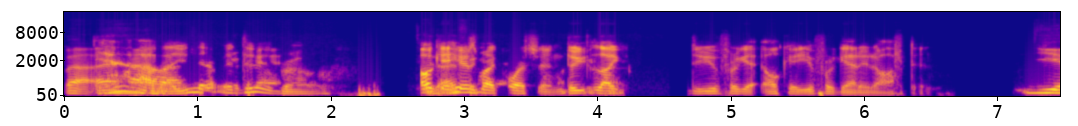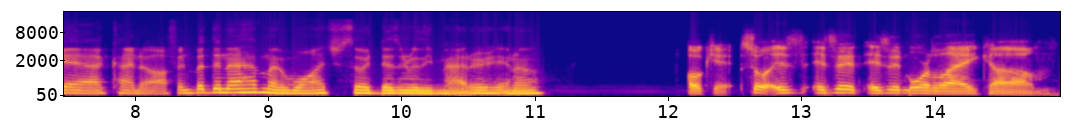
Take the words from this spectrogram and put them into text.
But yeah, I you never do, bro. Dude, okay, here's my question. Do you like do you forget okay, you forget it often. Yeah, kind of often. But then I have my watch, so it doesn't really matter, you know. Okay, so is is it is it more like um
